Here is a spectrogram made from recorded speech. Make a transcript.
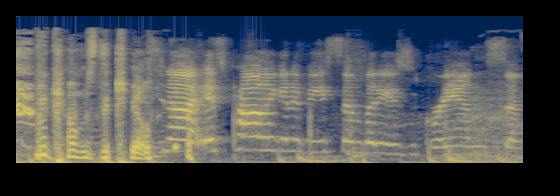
becomes the killer. It's not. It's probably going to be somebody's grandson.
